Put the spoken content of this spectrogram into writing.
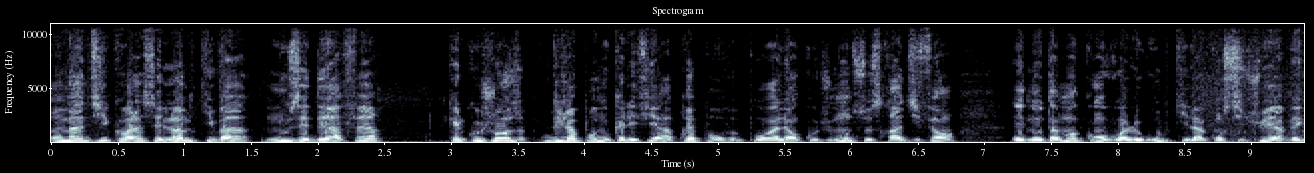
on a dit que voilà, c'est l'homme qui va nous aider à faire quelque chose déjà pour nous qualifier. Après, pour, pour aller en Coupe du Monde, ce sera différent. Et notamment quand on voit le groupe qu'il a constitué avec,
